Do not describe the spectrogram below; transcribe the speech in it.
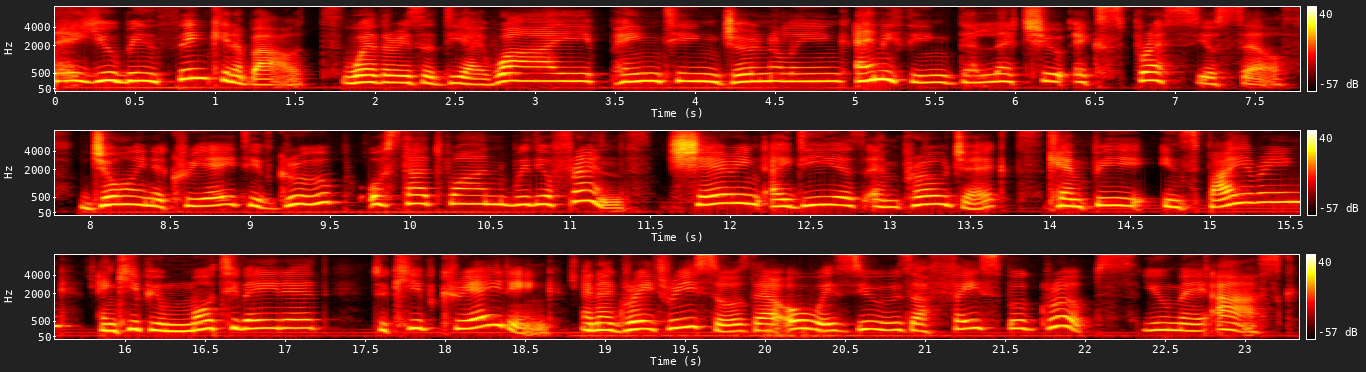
that you've been thinking about, whether it's a DIY, painting, journaling, anything that lets you express yourself. Join a creative group or start one with your friends. Sharing ideas and projects can be inspiring and keep you motivated to keep creating. And a great resource that I always use are Facebook groups. You may ask,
